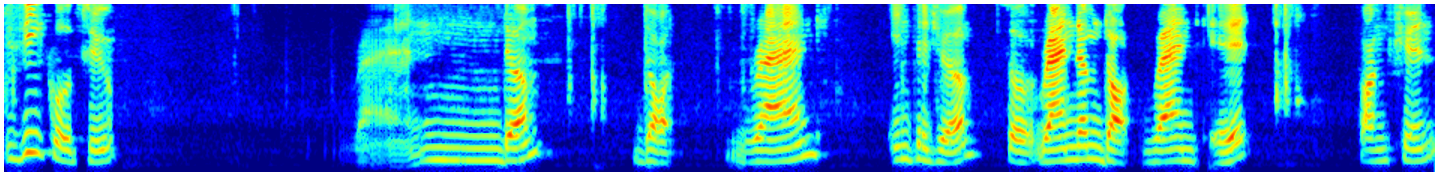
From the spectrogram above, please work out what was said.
is equal to random dot rand integer. So random dot randint function.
